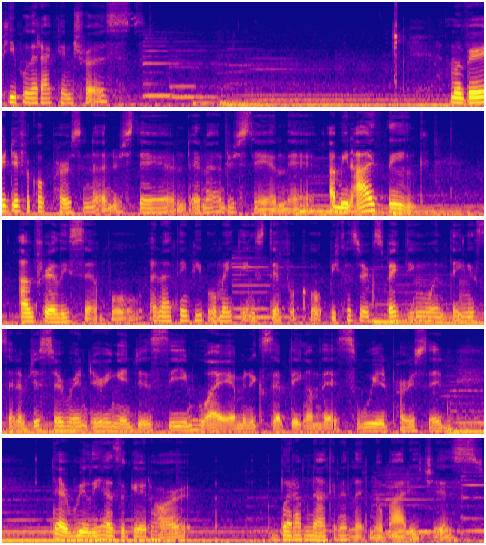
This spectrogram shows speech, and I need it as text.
people that I can trust. I'm a very difficult person to understand, and I understand that. I mean, I think I'm fairly simple, and I think people make things difficult because they're expecting one thing instead of just surrendering and just seeing who I am and accepting I'm this weird person that really has a good heart. But I'm not gonna let nobody just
